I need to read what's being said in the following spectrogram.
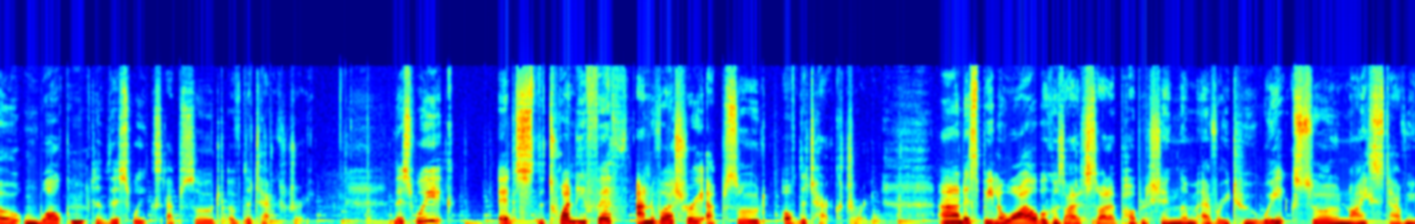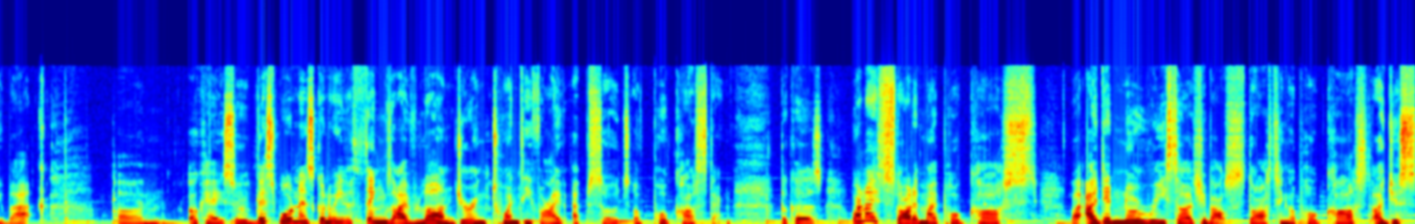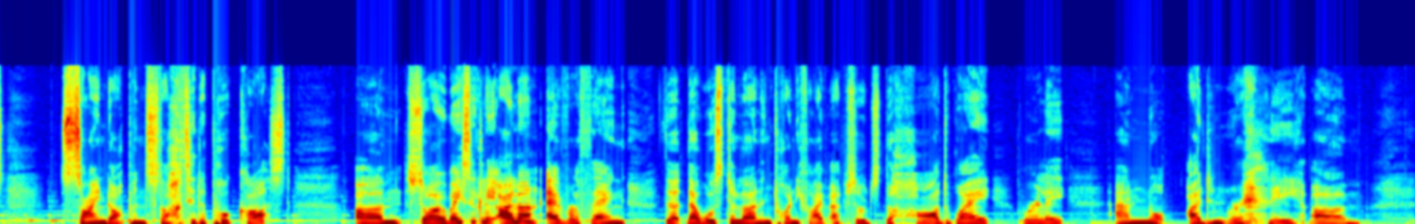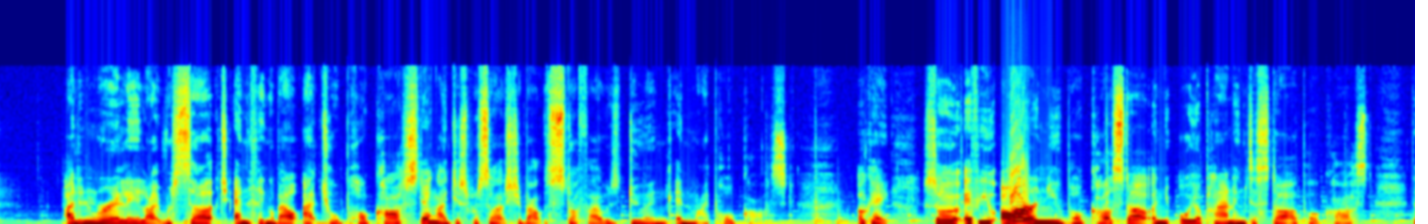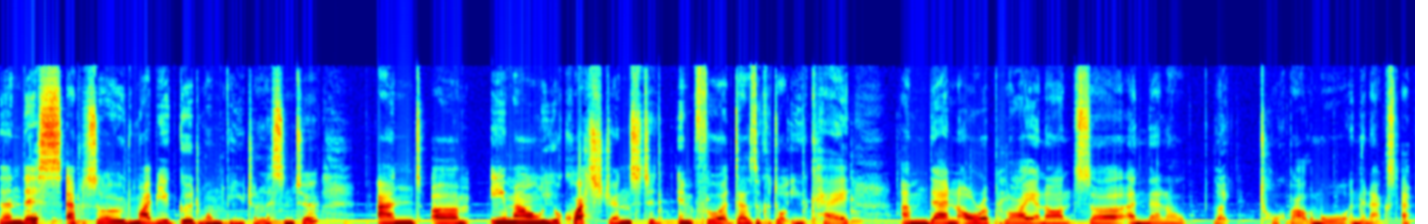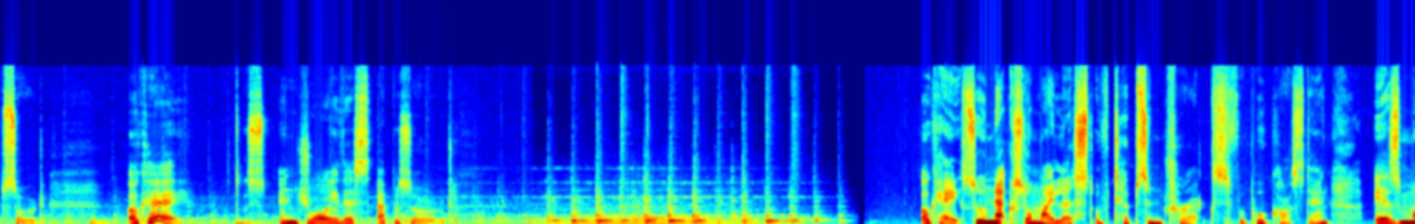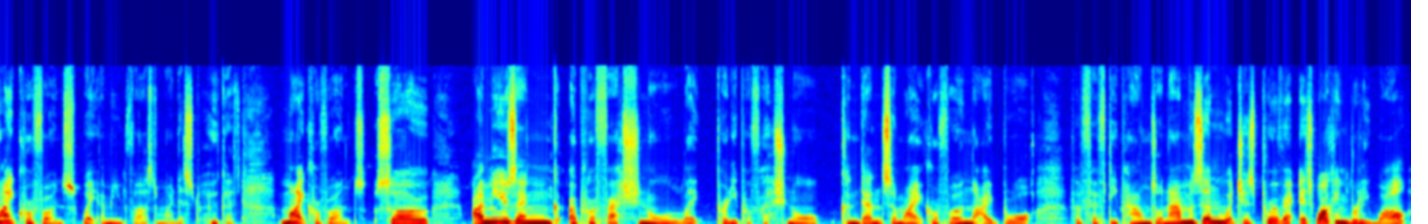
Hello, and welcome to this week's episode of The Tech Tree. This week, it's the 25th anniversary episode of The Tech Tree. And it's been a while because I've started publishing them every two weeks, so nice to have you back. Um, okay, so this one is going to be the things I've learned during 25 episodes of podcasting. Because when I started my podcast, like I did no research about starting a podcast. I just signed up and started a podcast. Um, so basically, I learned everything that there was to learn in 25 episodes the hard way, really, and not. I didn't really. Um, I didn't really like research anything about actual podcasting. I just researched about the stuff I was doing in my podcast. Okay, so if you are a new podcaster or you're planning to start a podcast, then this episode might be a good one for you to listen to. And um, email your questions to info at desica.uk, and then I'll reply and answer, and then I'll like talk about them all in the next episode. Okay enjoy this episode. Okay, so next on my list of tips and tricks for podcasting is microphones. Wait, I mean first on my list, who cares? Microphones. So I'm using a professional, like pretty professional condenser microphone that I bought for £50 on Amazon, which is proving it's working really well.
